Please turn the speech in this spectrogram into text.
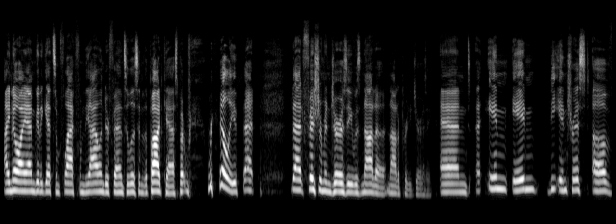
I know I am going to get some flack from the Islander fans who listen to the podcast, but really that that fisherman jersey was not a not a pretty jersey. And uh, in in the interest of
